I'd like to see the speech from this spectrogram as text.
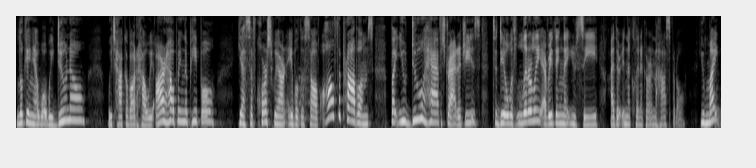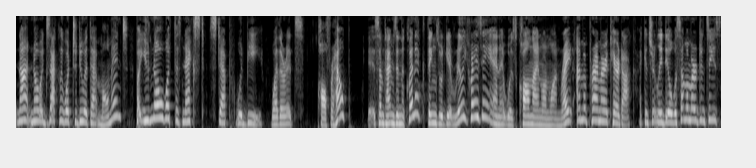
looking at what we do know. We talk about how we are helping the people. Yes, of course, we aren't able to solve all the problems, but you do have strategies to deal with literally everything that you see either in the clinic or in the hospital. You might not know exactly what to do at that moment, but you know what the next step would be, whether it's call for help. Sometimes in the clinic, things would get really crazy and it was call 911, right? I'm a primary care doc. I can certainly deal with some emergencies,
